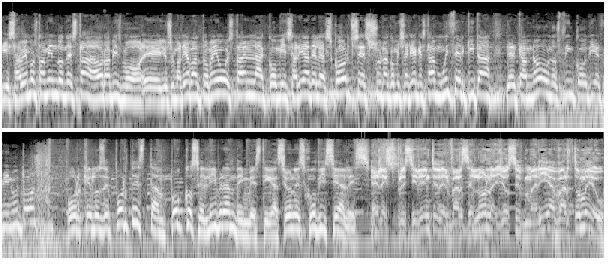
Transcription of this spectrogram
y sabemos también dónde está ahora mismo. Eh, José María Bartomeu está en la comisaría de las Corts. Es una comisaría que está muy cerquita del Camp Nou, unos 5 o 10 minutos. Porque los deportes tampoco se libran de investigaciones judiciales. El expresidente del Barcelona, Josep María Bartomeu,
